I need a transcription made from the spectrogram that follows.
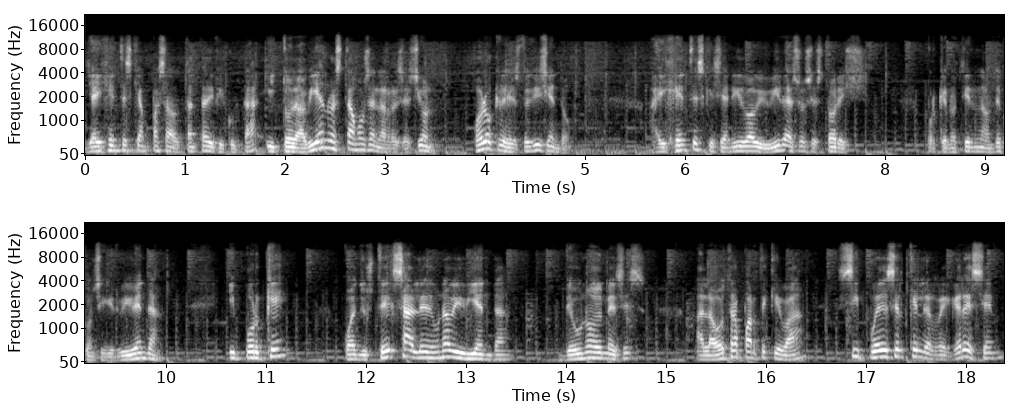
y hay gentes que han pasado tanta dificultad y todavía no estamos en la recesión. O lo que les estoy diciendo. Hay gentes que se han ido a vivir a esos storage porque no tienen a dónde conseguir vivienda. ¿Y por qué? Cuando usted sale de una vivienda de uno o dos meses a la otra parte que va, sí puede ser que le regresen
